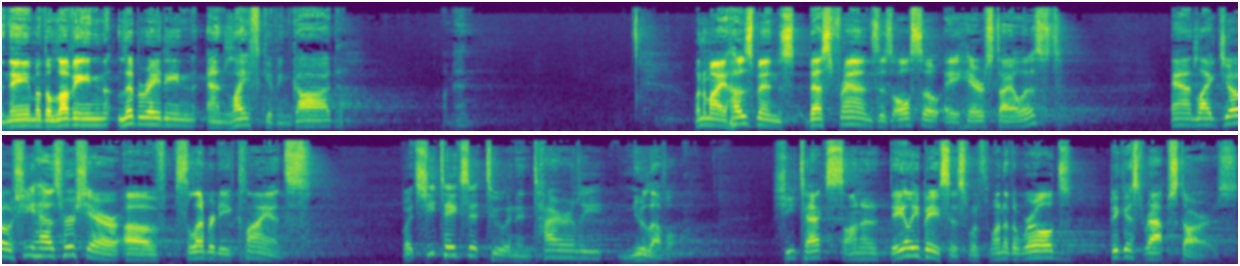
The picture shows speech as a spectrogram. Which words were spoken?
The name of the loving, liberating, and life giving God, Amen. One of my husband's best friends is also a hairstylist. And like Joe, she has her share of celebrity clients. But she takes it to an entirely new level. She texts on a daily basis with one of the world's biggest rap stars.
